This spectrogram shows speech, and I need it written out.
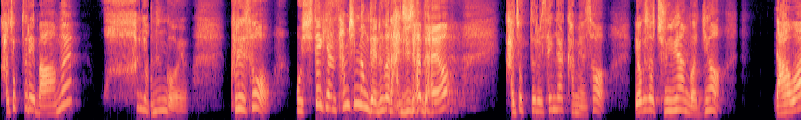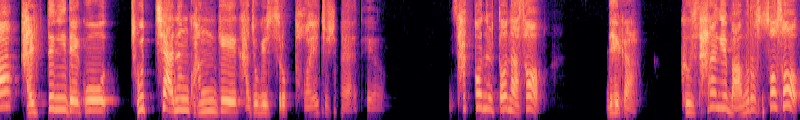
가족들의 마음을 확 여는 거예요. 그래서 뭐 시댁이 한 30명 되는 건 아니잖아요. 가족들을 생각하면서 여기서 중요한 건요. 나와 갈등이 되고 좋지 않은 관계의 가족일수록 더 해주셔야 돼요. 사건을 떠나서 내가 그 사랑의 마음으로 써서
